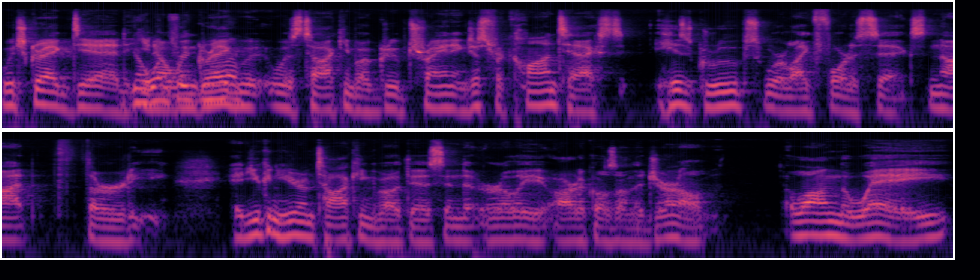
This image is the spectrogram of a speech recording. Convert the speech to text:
Which Greg did. No you know, when Greg was talking about group training, just for context, his groups were like four to six, not 30. And you can hear him talking about this in the early articles on the journal. Along the way,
